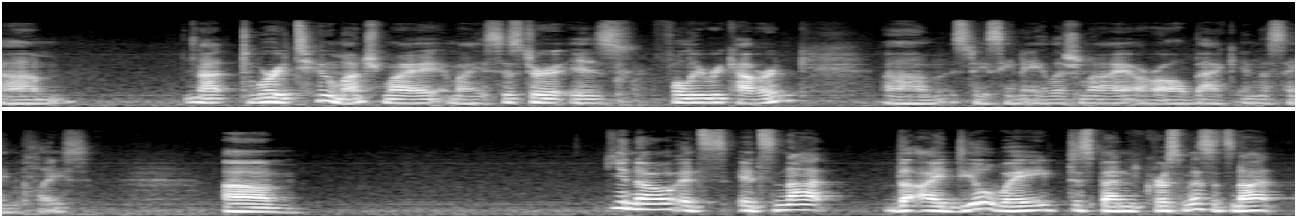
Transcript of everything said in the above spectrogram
Um, not to worry too much. My my sister is fully recovered. Um, Stacy and Ailish and I are all back in the same place. Um, you know, it's it's not the ideal way to spend Christmas. It's not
